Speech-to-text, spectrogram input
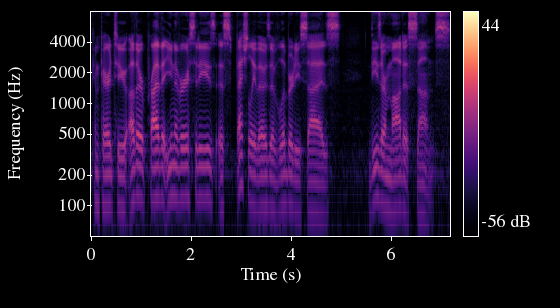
Compared to other private universities, especially those of Liberty's size, these are modest sums.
